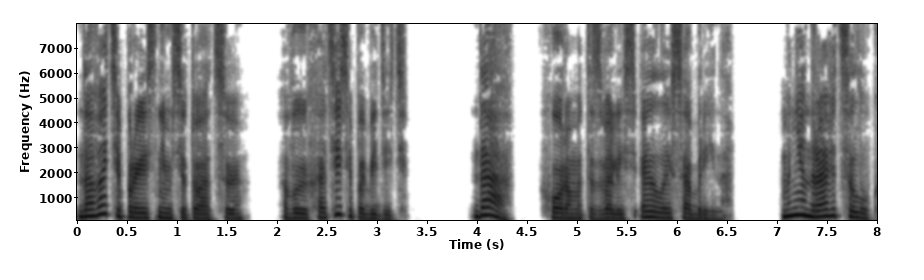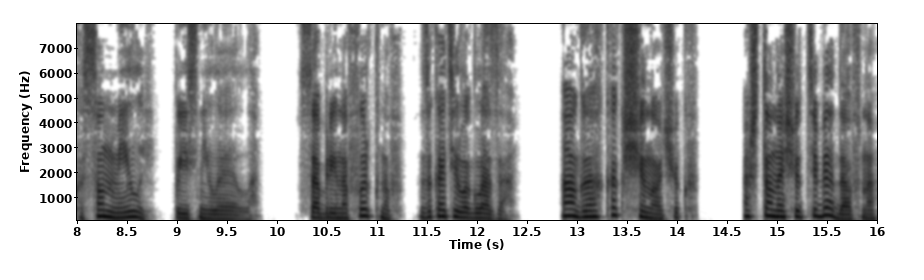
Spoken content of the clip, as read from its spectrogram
«Давайте проясним ситуацию. Вы хотите победить?» «Да», — хором отозвались Элла и Сабрина. «Мне нравится Лукас, он милый», — пояснила Элла. Сабрина, фыркнув, закатила глаза. «Ага, как щеночек. А что насчет тебя, Дафна?»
